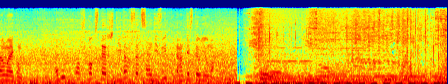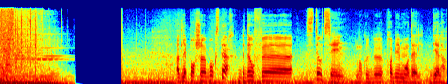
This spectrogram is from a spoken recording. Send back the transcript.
السلام عليكم هادي Porsche Boxster جديده 718 اللي غن testيو اليوم هاد les Porsche Boxster بداو في 96 donc ال premier modèle ديالها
